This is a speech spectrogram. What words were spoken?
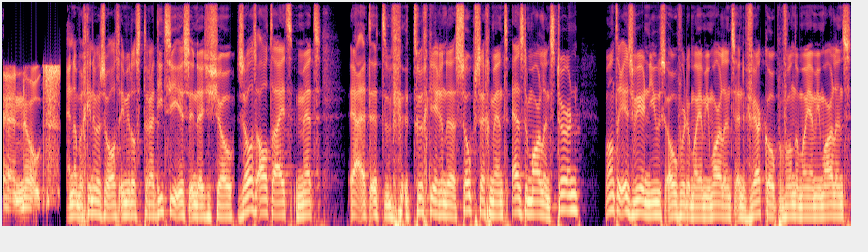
and Notes. En dan beginnen we zoals inmiddels traditie is in deze show, zoals altijd met ja, het, het, het terugkerende soapsegment As the Marlins Turn. Want er is weer nieuws over de Miami Marlins en de verkoop van de Miami Marlins.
